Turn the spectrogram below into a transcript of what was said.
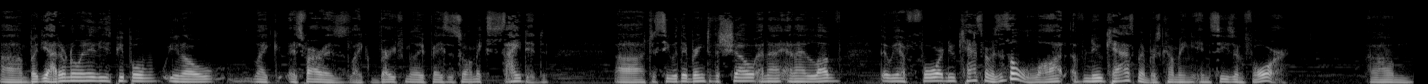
Um, but yeah, I don't know any of these people, you know, like as far as like very familiar faces. So I'm excited uh, to see what they bring to the show, and I and I love that we have four new cast members. There's a lot of new cast members coming in season four. Um,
